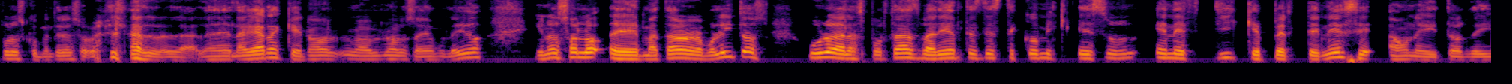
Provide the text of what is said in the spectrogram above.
puros comentarios sobre la, la- la de la guerra que no, no, no los habíamos leído. Y no solo eh, mataron arbolitos, una de las portadas variantes de este cómic es un NFT que pertenece a un editor de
